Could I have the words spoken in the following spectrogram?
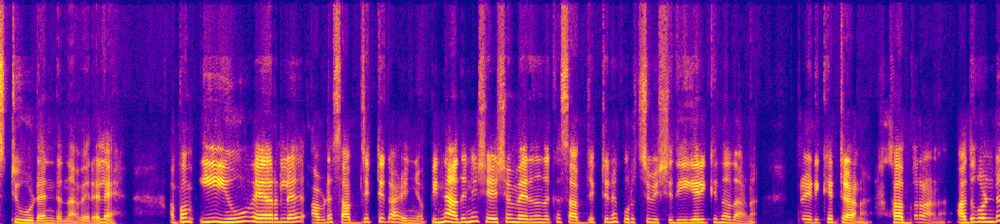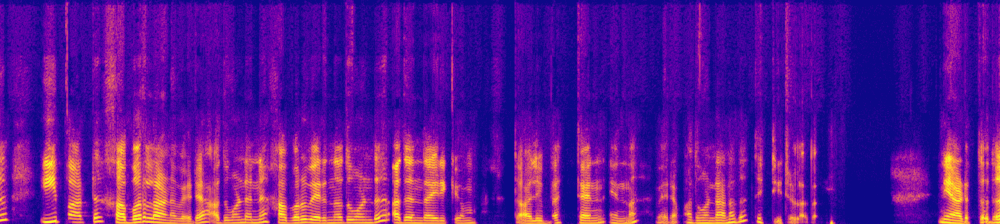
സ്റ്റുഡന്റ് എന്നാ വരും അല്ലേ? അപ്പം ഈ യു വേറിൽ അവിടെ സബ്ജക്റ്റ് കഴിഞ്ഞു. പിന്നെ അതിന് ശേഷം വരുന്നതൊക്കെ സബ്ജക്റ്റിനെ കുറിച്ച് വിശദീകരിക്കുന്നതാണ്. പ്രെഡിക്കറ്റ് ആണ് ഹബറാണ് അതുകൊണ്ട് ഈ പാർട്ട് ഹബറിലാണ് വരിക. അതുകൊണ്ട് തന്നെ ഹബർ വരുന്നത് കൊണ്ട് അതെന്തായിരിക്കും? താലിബത്തൻ എന്ന് വരും. അതുകൊണ്ടാണ് അത് തെറ്റിയിട്ടുള്ളത്. ഇനി അടുത്തത്.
